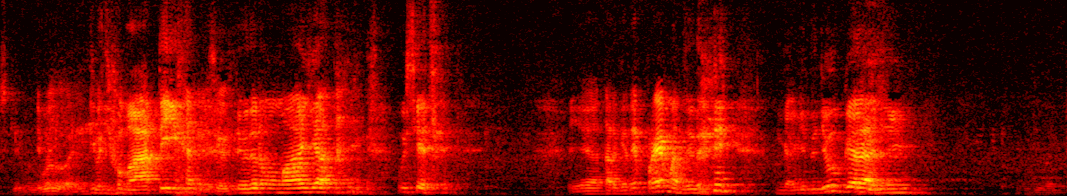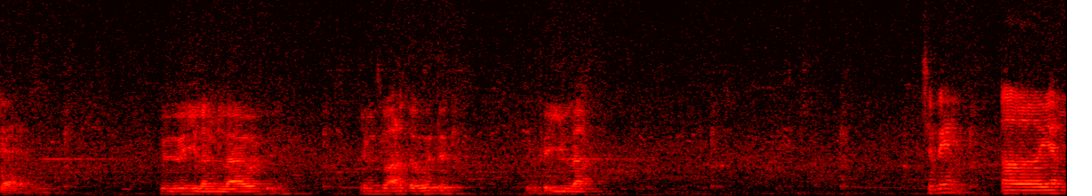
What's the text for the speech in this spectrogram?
Meskipun tiba dulu anjing. tiba-tiba mati kan. Iya. tiba-tiba udah mau mayat buset. Ya targetnya preman sih tapi nggak gitu juga anjing. Tiba-tiba dah. itu hilang di laut yang Soeharto itu itu hilang. Siapa yang eh, yang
